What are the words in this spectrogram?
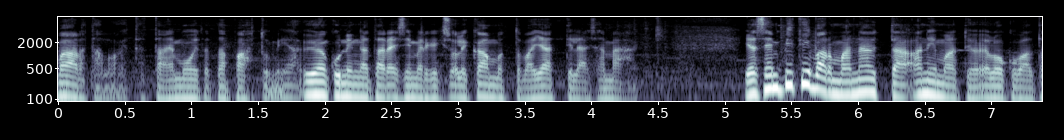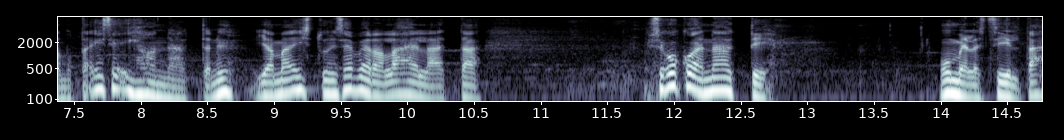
vaartaloita tai muita tapahtumia. Yön kuningatar esimerkiksi oli kammottava jättiläishämähäkki. Ja sen piti varmaan näyttää animaatioelokuvalta, mutta ei se ihan näyttänyt. Ja mä istuin sen verran lähellä, että se koko ajan näytti mun mielestä siltä,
